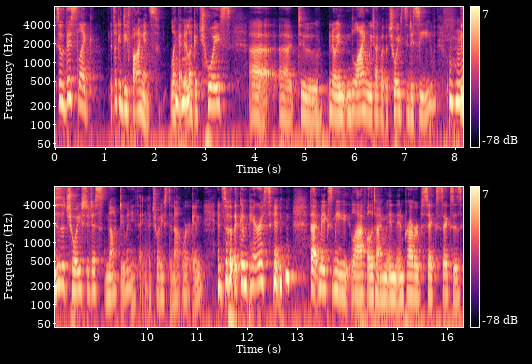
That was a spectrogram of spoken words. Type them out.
so this like it's like a defiance, like a, like a choice uh, uh, to you know in lying we talk about the choice to deceive. This is a choice to just not do anything, a choice to not work, and and so the comparison that makes me laugh all the time in in Proverbs six six is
